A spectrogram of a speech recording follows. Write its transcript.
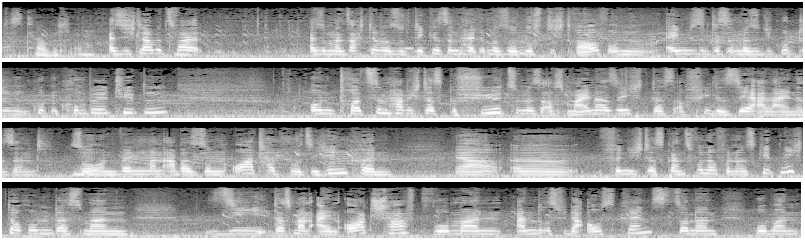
das glaube ich auch. Also ich glaube zwar, also man sagt immer so, Dicke sind halt immer so lustig drauf und irgendwie sind das immer so die guten, guten Kumpeltypen. Und trotzdem habe ich das Gefühl, zumindest aus meiner Sicht, dass auch viele sehr alleine sind. So, ja. und wenn man aber so einen Ort hat, wo sie hin können, ja, äh, finde ich das ganz wundervoll. Und es geht nicht darum, dass man sie, dass man einen Ort schafft, wo man anderes wieder ausgrenzt, sondern wo man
